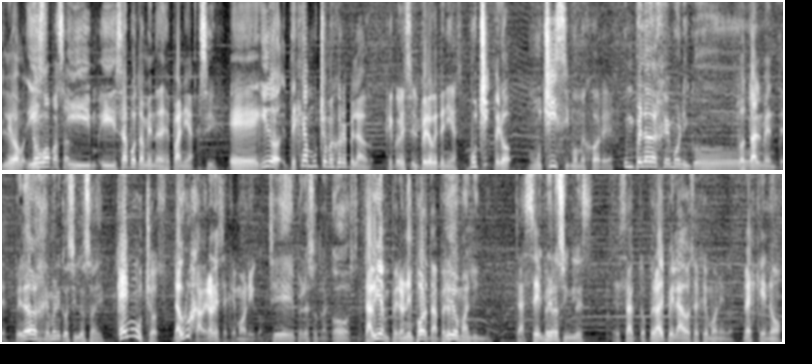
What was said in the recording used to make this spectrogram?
Le vamos- No y, va a pasar. Y, y Sapo también desde España. Sí. Eh, Guido, te queda mucho mejor el pelado que con el pelo que tenías. Muchi, pero muchísimo mejor, ¿eh? Un pelado hegemónico. Totalmente. Pelado hegemónico sí los hay. Que hay muchos. La bruja Verón es hegemónico. Sí, pero es otra cosa. Está bien, pero no importa. Pero, Guido más lindo. ya sé, y pero- menos inglés. Exacto, pero hay pelados hegemónicos. No es que no.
